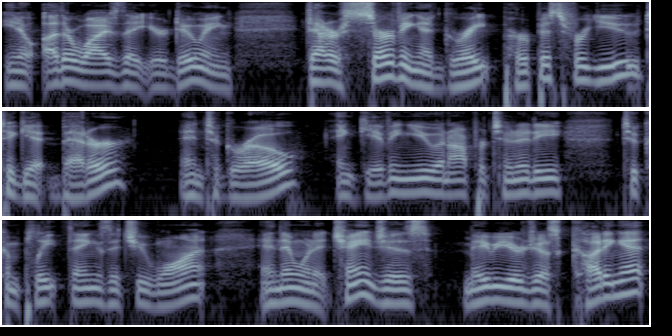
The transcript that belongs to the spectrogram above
you know, otherwise that you're doing that are serving a great purpose for you to get better and to grow and giving you an opportunity to complete things that you want. And then when it changes, maybe you're just cutting it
